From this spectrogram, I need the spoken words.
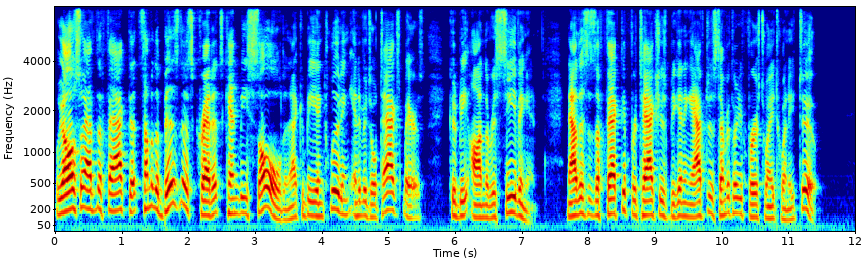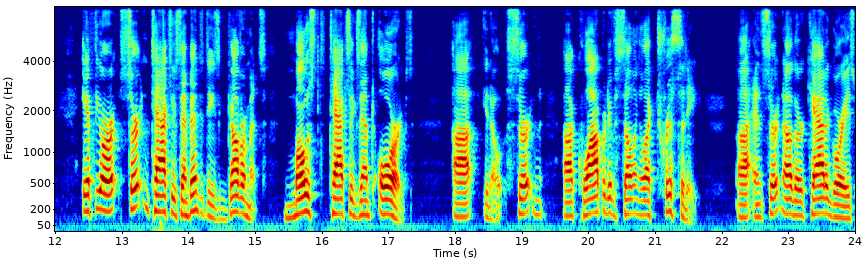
We also have the fact that some of the business credits can be sold, and that could be including individual taxpayers could be on the receiving end. Now, this is effective for tax years beginning after December 31st, 2022. If you're certain tax exempt entities, governments, most tax exempt orgs, uh, you know, certain uh, cooperatives selling electricity, uh, and certain other categories,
